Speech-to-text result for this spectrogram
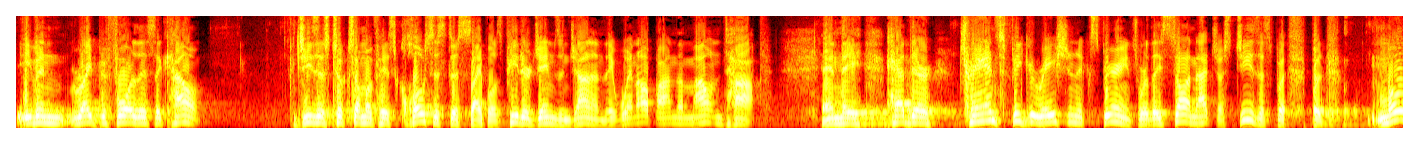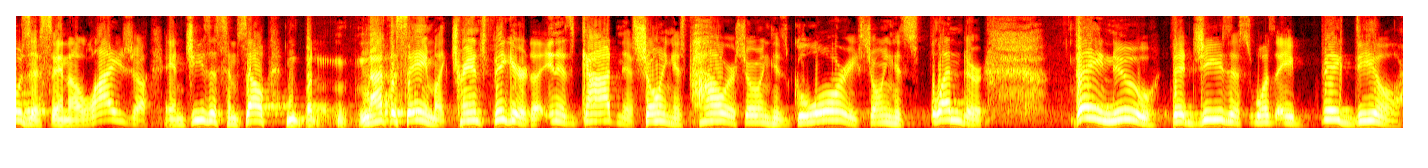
Even right before this account, Jesus took some of his closest disciples, Peter, James, and John, and they went up on the mountaintop and they had their transfiguration experience where they saw not just Jesus, but, but Moses and Elijah and Jesus himself, but not the same, like transfigured in his godness, showing his power, showing his glory, showing his splendor. They knew that Jesus was a big deal.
